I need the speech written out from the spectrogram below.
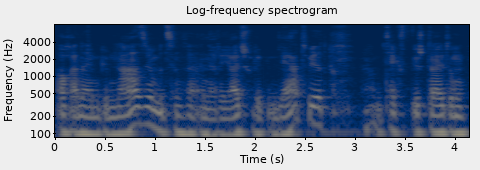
auch an einem Gymnasium bzw. einer Realschule gelehrt wird. Ähm, Textgestaltung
